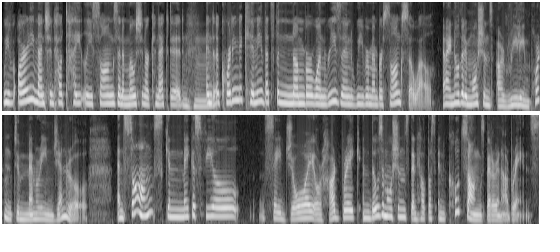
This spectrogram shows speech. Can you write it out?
We've already mentioned how tightly songs and emotion are connected. Mm-hmm. And according to Kimi, that's the number one reason we remember songs so well. And I know that emotions are really important to memory in general. And songs can make us feel say, joy or heartbreak, and those emotions then help us encode songs better in our brains.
